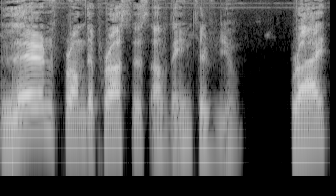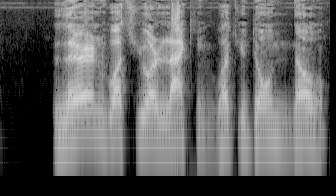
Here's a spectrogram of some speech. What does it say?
learn from the process of the interview, right? Learn what you are lacking, what you don't know,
